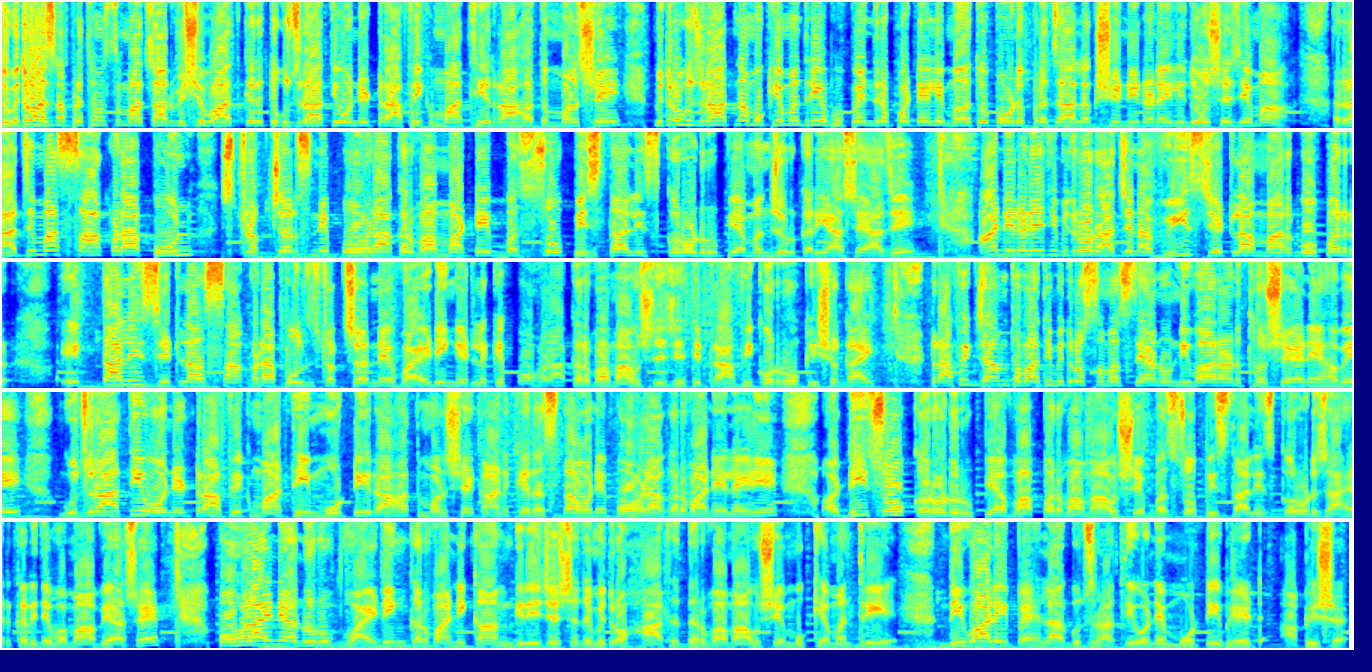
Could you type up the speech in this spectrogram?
તો મિત્રો, આજના પ્રથમ સમાચાર વિશે વાત કરીએ તો ગુજરાતીઓને ટ્રાફિકમાંથી રાહત મળશે. મિત્રો, ગુજરાતના મુખ્યમંત્રી ભૂપેન્દ્ર પટેલે મહત્વપૂર્ણ પ્રજાલક્ષી નિર્ણય લીધો છે, જેમાં રાજ્યમાં સાંકડા, પુલ સ્ટ્રક્ચર્સને પહોળા કરવા માટે બસો પિસ્તાલીસ કરોડ રૂપિયા મંજૂર કર્યા છે. આજે આ નિર્ણયથી મિત્રો રાજ્યના વીસ જેટલા માર્ગો પર એકતાલીસ જેટલા સાંકડા પુલ સ્ટ્રક્ચરને વાઇડિંગ એટલે કે પહોળા કરવામાં આવશે, જેથી ટ્રાફિકો રોકી શકાય. ટ્રાફિક જામ થવાથી મિત્રો સમસ્યાનું નિવારણ થશે અને હવે ગુજરાતીઓને ટ્રાફિકમાંથી મોટી રાહત મળશે, કારણ કે રસ્તાઓને પહોળા કરવાને લઈને અઢીસો કરોડ રૂપિયા વાપરવામાં આવશે, બસો પિસ્તાલીસ કરોડ જાહેર કરી દેવામાં આવ્યા છે. પહોળાઈને અનુરૂપ વાઇડિંગ કરવાની કામગીરી જે છે તે મિત્રો હાથ ધરવામાં આવશે. મુખ્યમંત્રીએ દિવાળી પહેલા ગુજરાતીઓને મોટી ભેટ આપી છે.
